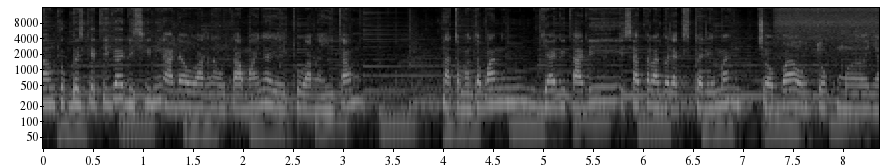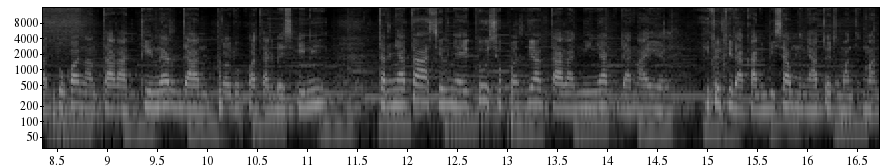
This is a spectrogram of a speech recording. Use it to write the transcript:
Nah untuk base ketiga di sini ada warna utamanya yaitu warna hitam. Nah teman-teman jadi tadi setelah bereksperimen coba untuk menyatukan antara thinner dan produk water base ini ternyata hasilnya itu seperti antara minyak dan air itu tidak akan bisa menyatu teman-teman.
